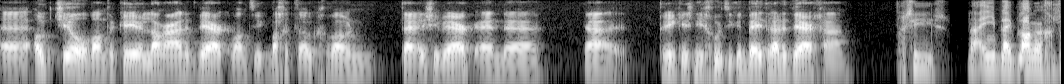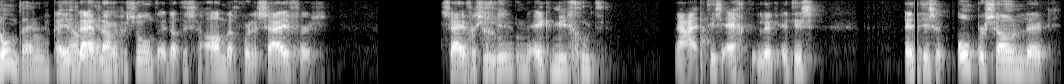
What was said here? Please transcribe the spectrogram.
uh, ook chill, want dan kun je langer aan het werk. Want je mag het ook gewoon tijdens je werk. En uh, ja, drinken is niet goed. Je kunt beter aan het werk gaan. Precies. Nou, en je blijft langer gezond. Hè? En, je, blijft langer gezond en dat is handig voor de cijfers. Cijfers groen, economie goed. Ja, het is echt het is, het is een onpersoonlijk,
